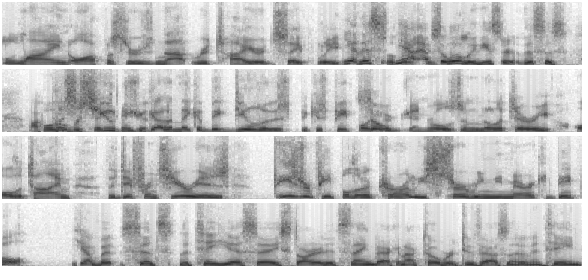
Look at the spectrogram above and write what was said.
line officers not retired safely. Yeah, this so yeah, can, absolutely. These are this is October well, this is 16th. huge. You got to make a big deal of this because people So- hear generals and military all the time. The difference here is these are people that are currently serving the American people. Yeah, but since the TSA started its thing back in October 2017,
